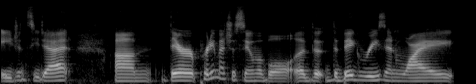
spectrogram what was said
agency debt, um, they're pretty much assumable. Uh, the the big reason why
